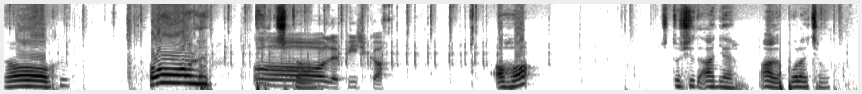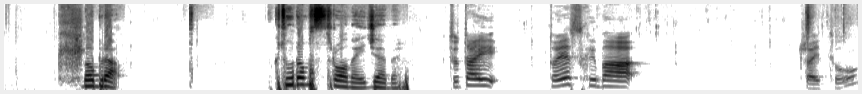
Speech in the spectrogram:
O, o, le... O, lepićka. Oho. Czy to się da? A nie, ale poleciał. Dobra. W którą stronę idziemy? Tutaj to jest chyba. Czekaj tu?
